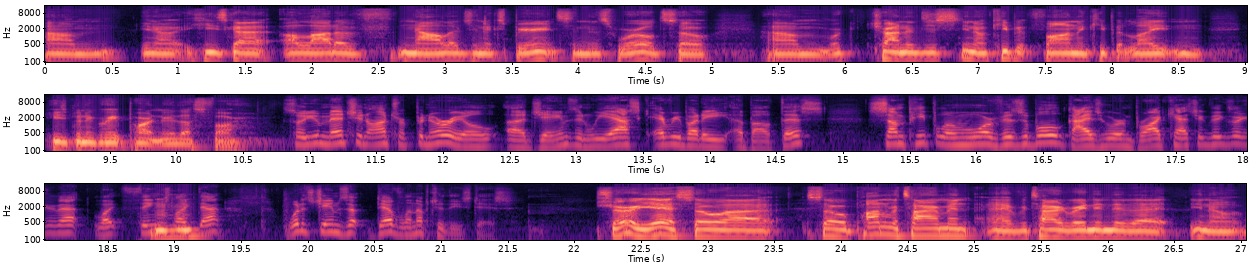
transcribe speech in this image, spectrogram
Um, you know, he's got a lot of knowledge and experience in this world, so um, we're trying to just you know keep it fun and keep it light, and he's been a great partner thus far. So you mentioned entrepreneurial, uh, James, and we ask everybody about this. Some people are more visible, guys who are in broadcasting, things like that, like things like that. What is James Develin up to these days? Sure, yeah. So, uh, so upon retirement, I retired right into that, you know,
